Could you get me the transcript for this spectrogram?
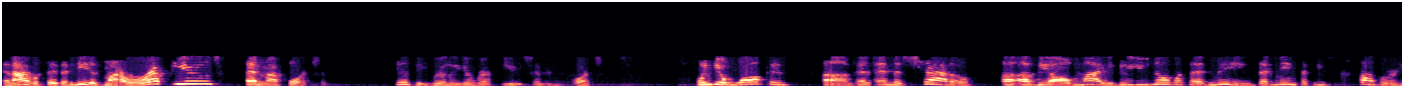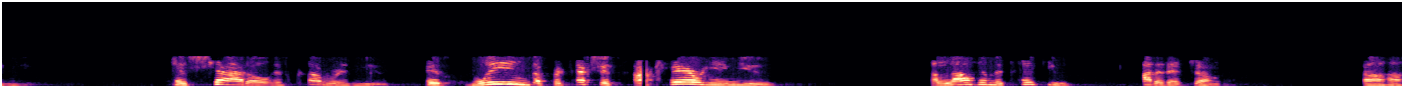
And I will say that he is my refuge and my fortress. Is he really your refuge and your fortress? When you're walking um, in, in the shadow uh, of the Almighty, do you know what that means? That means that he's covering you. His shadow is covering you. His wings of protection are carrying you. Allow him to take you out of that jungle. Uh-huh.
